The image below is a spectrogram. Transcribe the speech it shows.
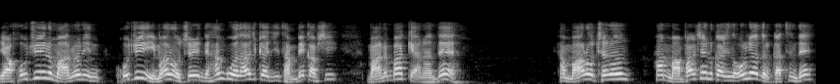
야 호주에는 만 원인 호주에 25,000원인데 한국은 아직까지 담배값이 만 원밖에 안 한대. 한 15,000원, 한 18,000원까지는 올려야 될 것 같은데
